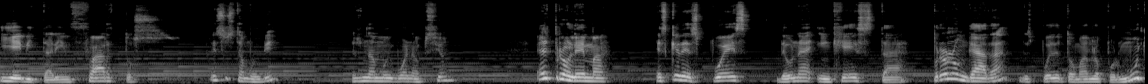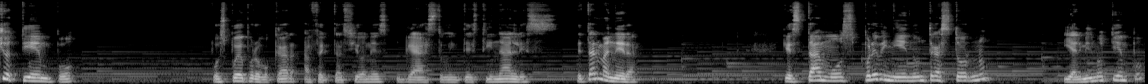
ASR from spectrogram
y evitar infartos. Eso está muy bien. Es una muy buena opción. El problema es que después de una ingesta prolongada, después de tomarlo por mucho tiempo, pues puede provocar afectaciones gastrointestinales. De tal manera que estamos previniendo un trastorno y al mismo tiempo,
